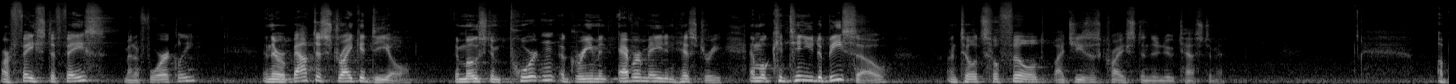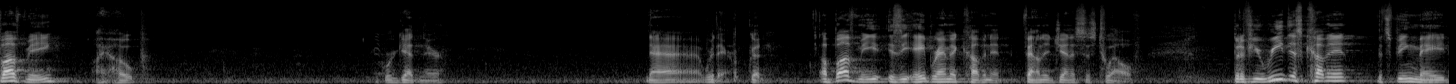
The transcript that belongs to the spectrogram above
are face to face, metaphorically, and they're about to strike a deal, the most important agreement ever made in history, and will continue to be so until it's fulfilled by Jesus Christ in the New Testament. Above me, I hope, we're getting there. Nah, we're there. Good. Above me is the Abrahamic covenant found in Genesis 12. But if you read this covenant that's being made,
